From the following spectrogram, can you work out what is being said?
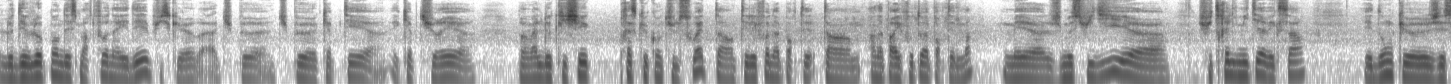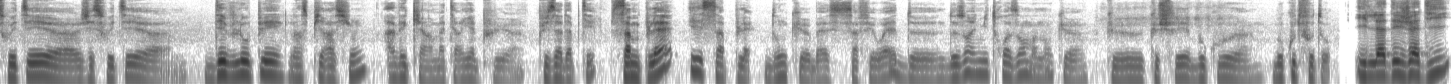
le développement des smartphones a aidé puisque bah, tu, peux, capter euh, et capturer euh, pas mal de clichés presque quand tu le souhaites. Tu as un téléphone à un, appareil photo à portée de main. Mais je me suis dit, je suis très limité avec ça. Et donc euh, j'ai souhaité, euh, souhaité euh, développer l'inspiration avec un matériel plus, adapté. Ça me plaît et ça plaît. Donc bah, ça fait ouais, de, deux ans et demi, trois ans maintenant que, que, que je fais beaucoup, beaucoup de photos. Il l'a déjà dit,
